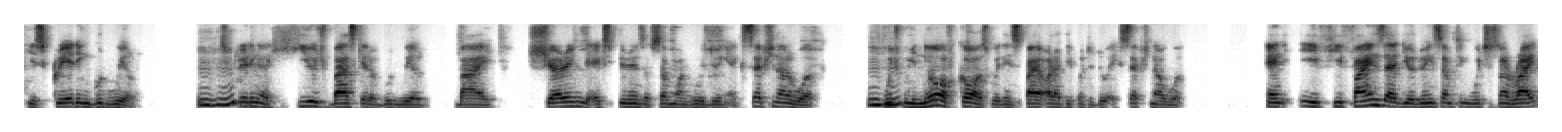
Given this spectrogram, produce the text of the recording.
he's creating goodwill. Mm-hmm. He's creating a huge basket of goodwill by sharing the experience of someone who is doing exceptional work, mm-hmm. which we know, of course, would inspire other people to do exceptional work. And if he finds that you're doing something which is not right,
